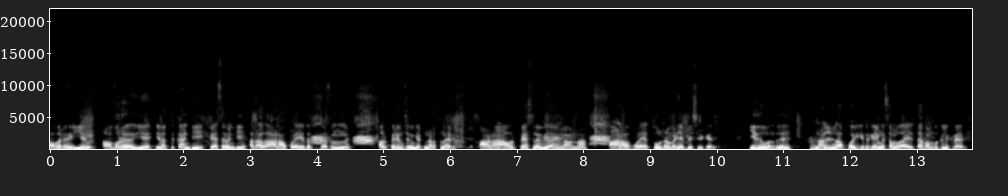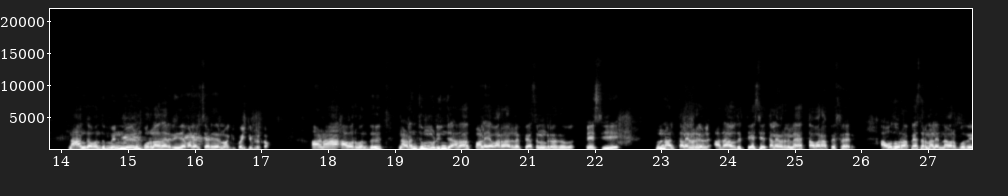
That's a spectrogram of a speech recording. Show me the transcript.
அவர் என் அவர் இனத்துக்காண்டி பேச வேண்டி அதாவது ஆணவ கொலை எதிர்த்து பேசணும்னு அவர் பெருமிஷன் கேட்டு நடத்தினாரு. ஆனால் அவர் பேசின விதம் என்னன்னா ஆணவ கொலையை தூண்டுற மாதிரியே பேசியிருக்காரு. இது வந்து நல்லா போய்கிட்டு இருக்க எங்கள் சமுதாயத்தை வம்புக்கு இழுக்கிறாரு. நாங்கள் வந்து மென்மேலும் பொருளாதார ரீதியாக வளர்ச்சி அடைவதை நோக்கி போய்கிட்டு இருக்கோம். ஆனா அவர் வந்து நடந்து முடிஞ்ச அதாவது பழைய வரலாறுல பேசணுங்கிறத பேசி முன்னாள் தலைவர்கள் அதாவது தேசிய தலைவர்களை தவறா பேசுறாரு. அவதூறா பேசுறதுனால என்ன வரப்போகுது?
